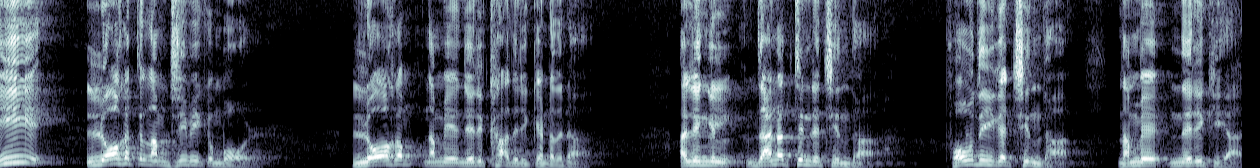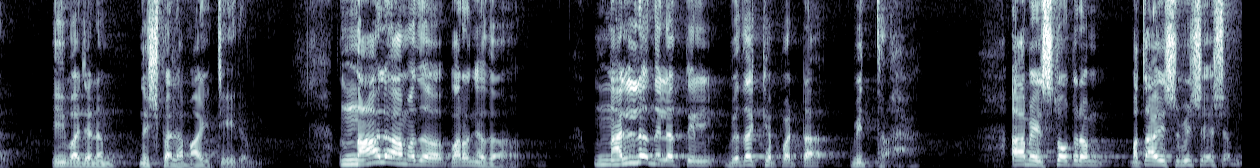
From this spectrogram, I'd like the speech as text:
ഈ ലോകത്തിൽ നാം ജീവിക്കുമ്പോൾ ലോകം നമ്മെ ഞെരുക്കാതിരിക്കേണ്ടതിന് അല്ലെങ്കിൽ ധനത്തിന്റെ ചിന്ത ഭൗതിക ചിന്ത നമ്മെ നെരുക്കിയാൽ ഈ വചനം നിഷ്ഫലമായി തീരും. നാലാമത് പറഞ്ഞത് നല്ല നിലത്തിൽ വിതയ്ക്കപ്പെട്ട വിത്ത്. ആമേ സ്തോത്രം. മത്തായ സുവിശേഷം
